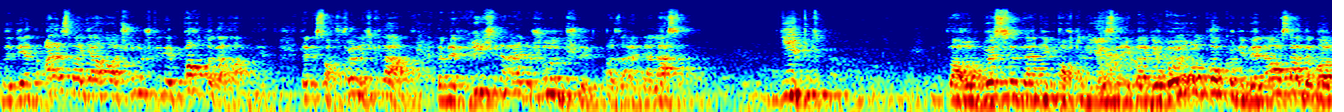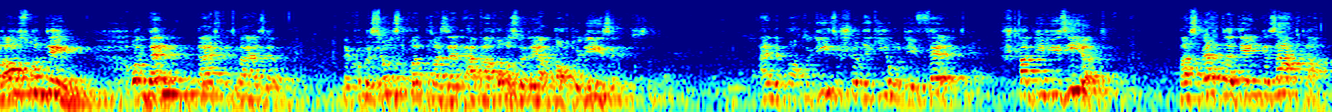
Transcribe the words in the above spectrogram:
und wir werden alle zwei Jahre einen Schuldenschnitt in Portugal haben werden. Dann ist auch völlig klar, wenn der Griechen einen Schuldenschnitt, also einen Erlass gibt, Warum müssen dann die Portugiesen immer in die Röhre gucken? Die werden auch sagen, wir wollen auch so ein Ding. Und wenn beispielsweise der Kommissionspräsident Herr Barroso, der Portugiese ist, eine portugiesische Regierung, die fällt, stabilisiert, was wird er denen gesagt haben?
